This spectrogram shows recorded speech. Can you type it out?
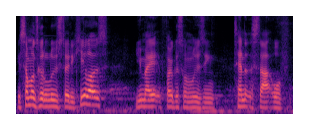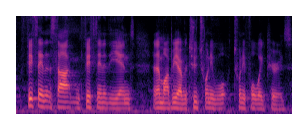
if someone's going to lose 30 kilos, you may focus on losing 10 at the start or 15 at the start and 15 at the end, and that might be over two 20, 24 week periods.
